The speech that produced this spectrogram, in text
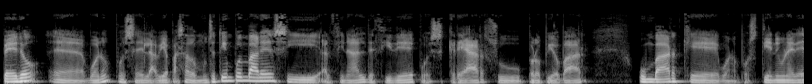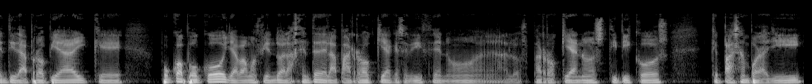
Pero, eh, bueno, pues él había pasado mucho tiempo en bares y al final decide, pues, crear su propio bar. Un bar que, bueno, pues tiene una identidad propia y que poco a poco ya vamos viendo a la gente de la parroquia que se dice, ¿no? A los parroquianos típicos que pasan por allí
